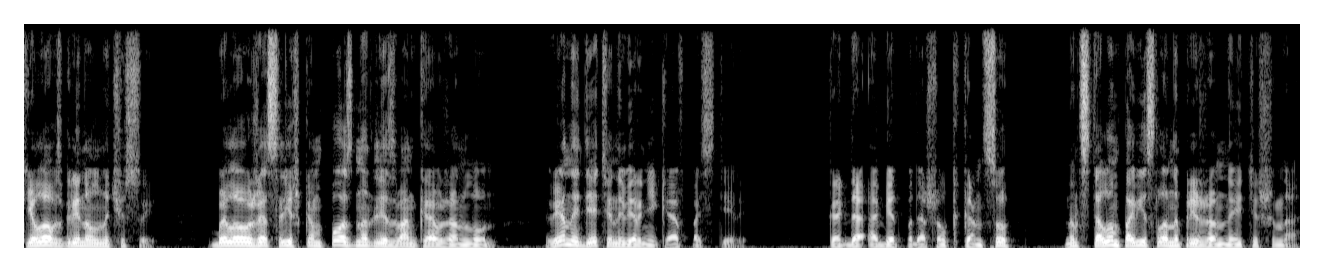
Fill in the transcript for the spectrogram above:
Хило взглянул на часы. Было уже слишком поздно для звонка в Жанлун. Вен и дети наверняка в постели. Когда обед подошел к концу, над столом повисла напряженная тишина.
